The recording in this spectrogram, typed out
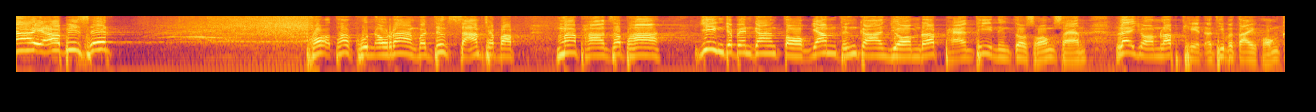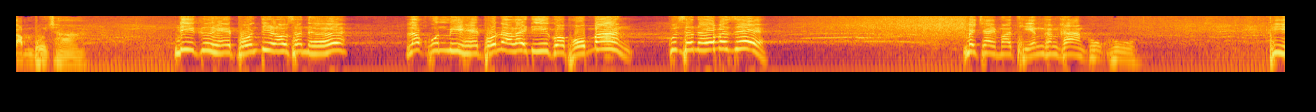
นายอภิสิทธิ์เพราะถ้าคุณเอาร่างบันทึกสามฉบับมาผ่านสภา ยิ่งจะเป็นการตอกย้ำถึงการยอมรับแผนที่หนึ่งต่อสองแสน และยอมรับเขตอธิปไตยของกัมพูชา นี่คือเหตุผลที่เราเสนอ แล้วคุณมีเหตุผลอะไรดีกว่าผมบ้าง คุณเสนอมาสิ ไม่ใช่มาเถียงข้างๆคูๆพี่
